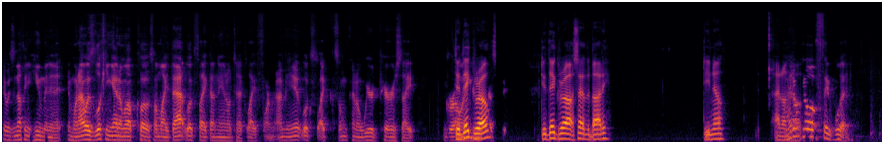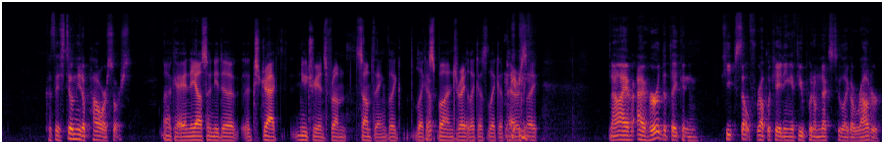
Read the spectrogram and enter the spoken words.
There was nothing human in it. And when I was looking at them up close, I'm like, that looks like a nanotech life form. I mean, it looks like some kind of weird parasite growing. Did they grow? Did they grow outside the body? Do you know? I don't I don't know if they would, because they still need a power source. Okay, and they also need to extract nutrients from something like like a sponge, right? Like a like a parasite. Now I I heard that they can keep self-replicating if you put them next to like a router.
